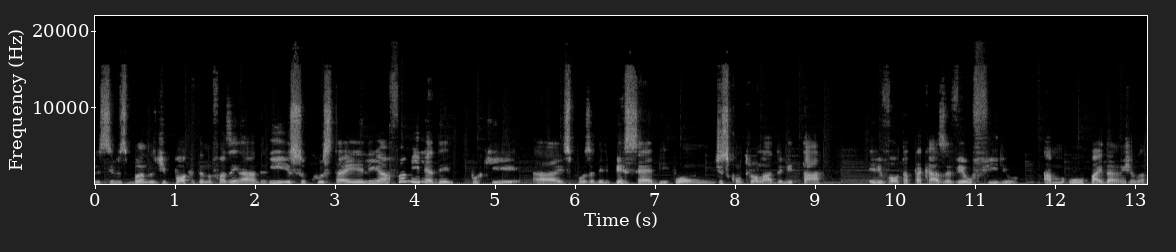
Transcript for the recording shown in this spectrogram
esses bandos de hipócrita não fazem nada. E isso custa ele e a família dele. Porque a esposa dele percebe quão descontrolado ele tá. Ele volta para casa, vê o filho, a, o pai da Angela,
